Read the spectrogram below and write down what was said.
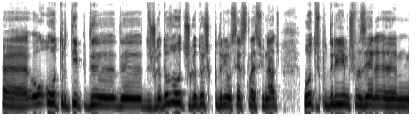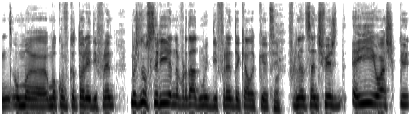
uh, outro tipo de, de, de, jogadores, outros jogadores que poderiam ser selecionados, outros poderíamos fazer um, uma, uma convocatória diferente, mas não seria, na verdade, muito diferente daquela que Sim. Fernando Santos fez. Aí eu acho que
